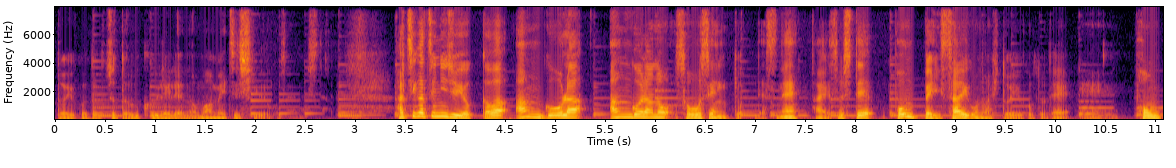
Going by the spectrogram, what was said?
ということで、ちょっとウクレレの豆知識でございました。8月24日はアンゴラ、アンゴラの総選挙ですね。はい。そして、ポンペイ最後の日ということで、えー、ポン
